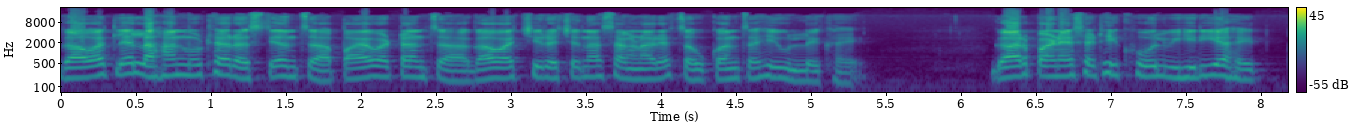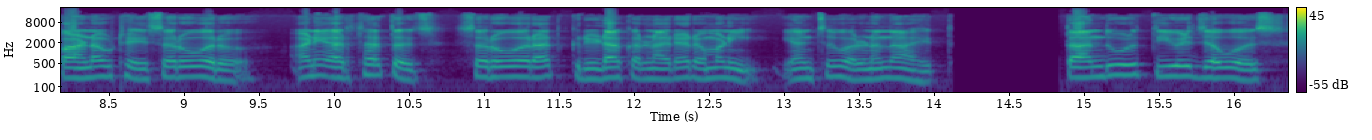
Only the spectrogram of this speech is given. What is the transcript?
गावातल्या लहान मोठ्या रस्त्यांचा पायवाटांचा गावाची रचना सांगणाऱ्या चौकांचाही उल्लेख आहे. गार पाण्यासाठी खोल विहिरी आहेत पाणवठे सरोवरं आणि अर्थातच सरोवरात क्रीडा करणाऱ्या रमणी यांचं वर्णनं आहेत. तांदूळ तीळ जवस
